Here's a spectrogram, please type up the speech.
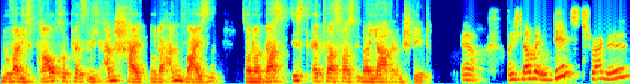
nur weil ich es brauche, plötzlich anschalten oder anweisen, sondern das ist etwas, was über Jahre entsteht. Ja, und ich glaube, in dem Struggle,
